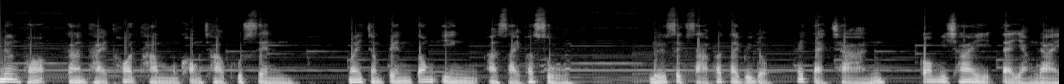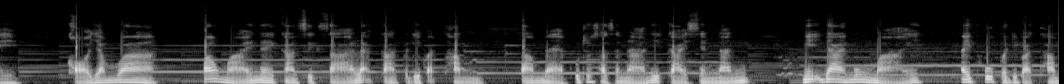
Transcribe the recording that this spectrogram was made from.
เนื่องเพราะการถ่ายทอดธรรมของชาวพุทธเซนไม่จำเป็นต้องอิงอาศัยพระสูตร หรือศึกษาพระไตรปิฎกให้แตกฉาน ก็มิใช่แต่อย่างใด ขอย้ำว่า เป้าหมายในการศึกษาและการปฏิบัติธรรม ตามแบบพุทธศาสนานิกายเซนนั้น มิได้มุ่งหมายให้ผู้ปฏิบัติธรรม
